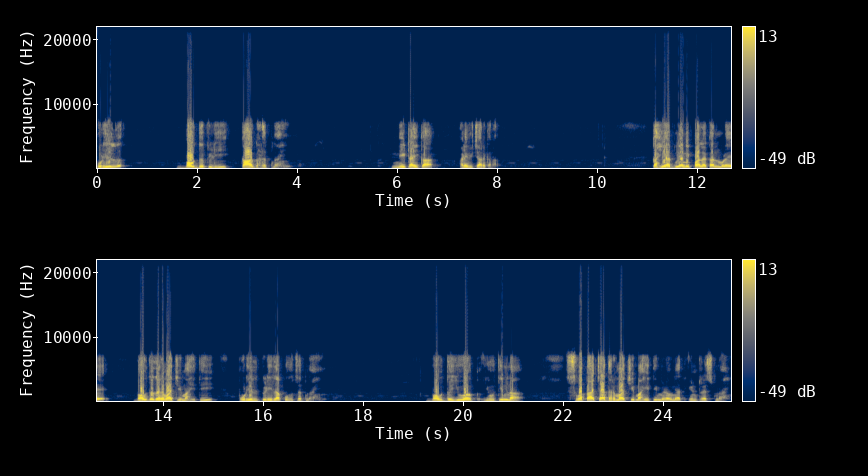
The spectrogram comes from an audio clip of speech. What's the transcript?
पुढील बौद्ध पिढी का घडत नाही? नीट ऐका आणि विचार करा. काही अज्ञानी पालकांमुळे बौद्ध धर्माची माहिती पुढील पिढीला पोहोचत नाही. बौद्ध युवक युवतींना स्वतःच्या धर्माची माहिती मिळवण्यात इंटरेस्ट नाही.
